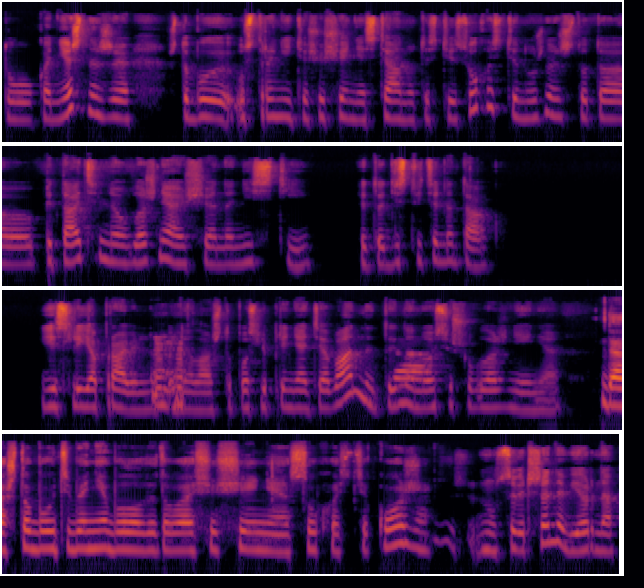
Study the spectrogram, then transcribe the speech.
то, конечно же, чтобы устранить ощущение стянутости и сухости, нужно что-то питательное, увлажняющее нанести. Это действительно так. Если я правильно mm-hmm. поняла, что после принятия ванны ты да. наносишь увлажнение. Да, чтобы у тебя не было вот этого ощущения сухости кожи. Ну, совершенно верно.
